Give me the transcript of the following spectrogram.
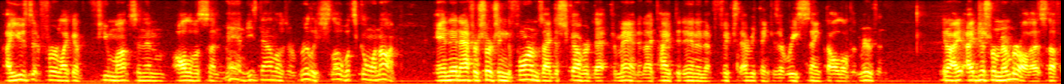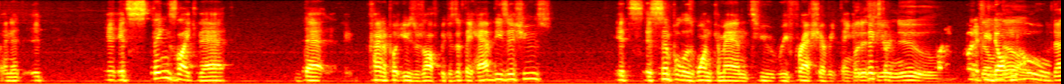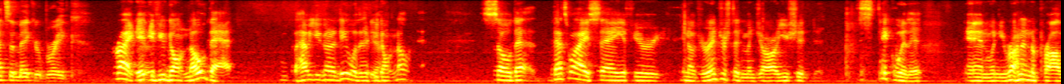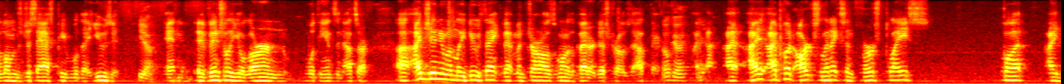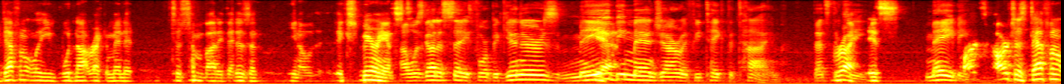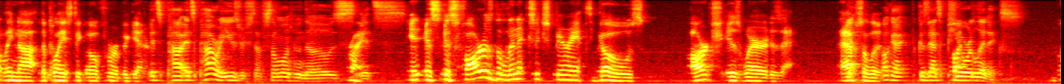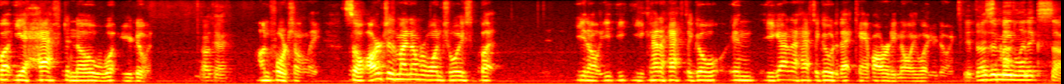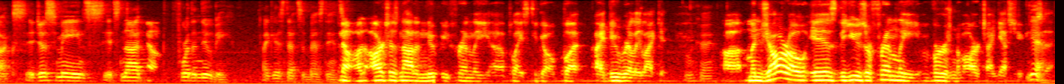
I used it for like a few months, and then all of a sudden, man, these downloads are really slow. What's going on? And then after searching the forums, I discovered that command and I typed it in and it fixed everything because it resynced all of the mirrors. And, you know, I, I just remember all that stuff. And it, it, it, it's things like that that kind of put users off because if they have these issues, it's as simple as one command to refresh everything. But if you're them. new, but, but if don't you don't know, know, that's a make or break. Right. If you don't know that, how are you going to deal with it if yeah. you don't know that? So that that's why I say if you're you know if you're interested in Manjaro, you should stick with it. And when you run into problems, just ask people that use it. Yeah. And eventually you'll learn what the ins and outs are. Uh, I genuinely do think that Manjaro is one of the better distros out there. Okay. I, I, I put Arch Linux in first place, but I definitely would not recommend it to somebody that isn't, you know, experienced. I was gonna say for beginners, maybe yeah. Manjaro if you take the time. That's the right. Key. It's maybe Arch, Arch, is definitely not the no. place to go for a beginner. It's power. It's power user stuff. Someone who knows. Right. It's it, as as far as the Linux experience goes, Arch is where it is at. Absolutely. Yeah. Okay, because that's pure but, Linux. But you have to know what you're doing. Okay. Unfortunately. So Arch is my number one choice, but you know, you, you kind of have to go in. You kind of have to go to that camp already knowing what you're doing. It doesn't mean Linux sucks. It just means it's not no. for the newbie. I guess that's the best answer. No, Arch is not a newbie friendly uh, place to go, but I do really like it. Okay. Uh, Manjaro is the user friendly version of Arch, I guess you could yeah. say.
